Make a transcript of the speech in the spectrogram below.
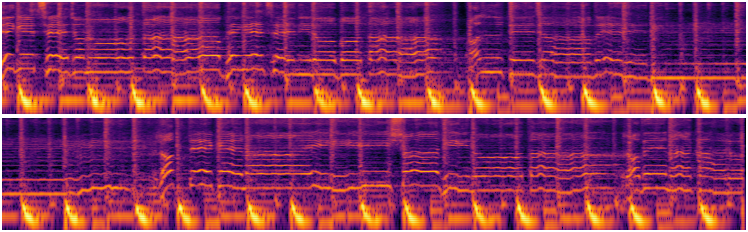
জেগেছে জনতা, ভেঙেছে নীরবতা, পাল্টে যাবে দিন। রক্তে কেনাই স্বাধীনতা, রবে না কারও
